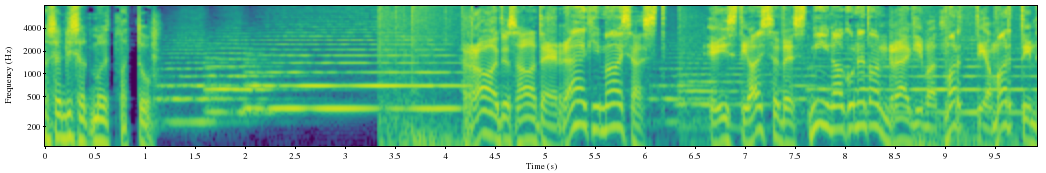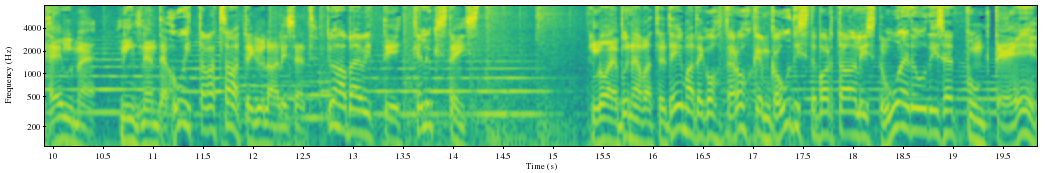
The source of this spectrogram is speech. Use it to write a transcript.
no see on lihtsalt mõõtmatu. raadiosaade Räägime asjast Eesti asjadest nii nagu need on, räägivad Mart ja Martin Helme ning nende huvitavad saatekülalised pühapäeviti kell üksteist. loe põnevate teemade kohta rohkem ka uudisteportaalist uueduudised.ee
